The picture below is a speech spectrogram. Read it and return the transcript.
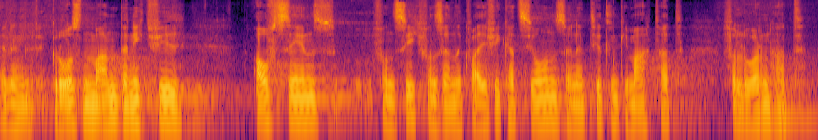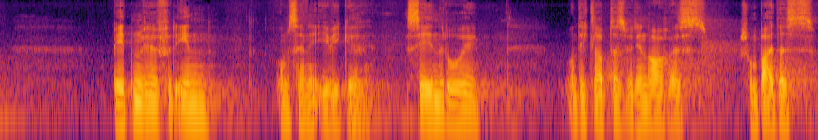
einen großen Mann, der nicht viel Aufsehens von sich, von seiner Qualifikation, seinen Titeln gemacht hat, verloren hat. Beten wir für ihn um seine ewige Seelenruhe. Und ich glaube, dass wir ihn auch als schon bald als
